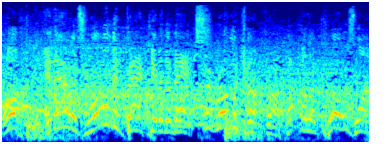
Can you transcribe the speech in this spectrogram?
Oh, and that was Roman back into the mix. Where'd Roman come from? Couple of clotheslines.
